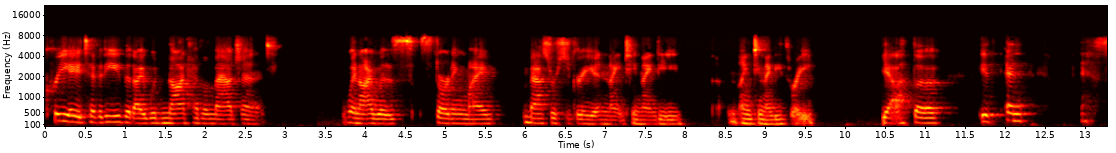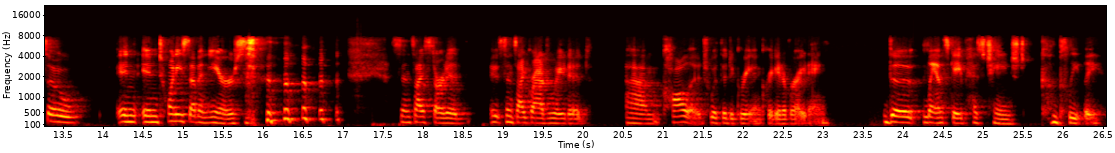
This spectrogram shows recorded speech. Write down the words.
creativity that I would not have imagined when I was starting my master's degree in 1990, 1993. Yeah, the it and so in in 27 years since I started since I graduated um, college with a degree in creative writing, the landscape has changed completely.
